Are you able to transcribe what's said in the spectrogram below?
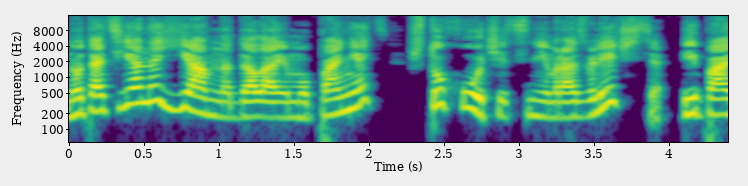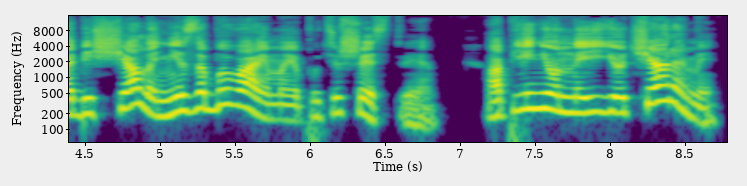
Но Татьяна явно дала ему понять, что хочет с ним развлечься и пообещала незабываемое путешествие. Опьяненный ее чарами,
